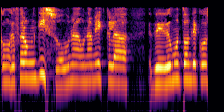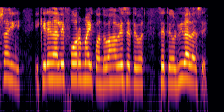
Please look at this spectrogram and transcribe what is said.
como que fuera un guiso, una, una mezcla de, un montón de cosas y, y, quieres darle forma y cuando vas a ver se te, se te olvida, la, se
